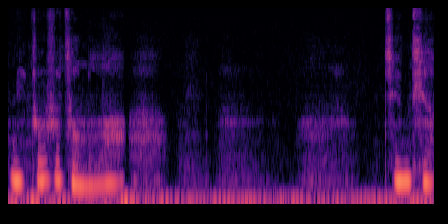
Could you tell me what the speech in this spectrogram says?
你这是怎么了？今天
